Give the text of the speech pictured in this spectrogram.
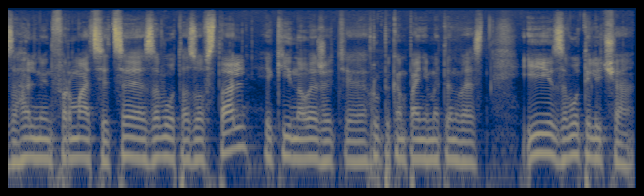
Загальної інформації це завод Азовсталь, який належить е, групі компанії Метинвест, і завод Ілліча.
